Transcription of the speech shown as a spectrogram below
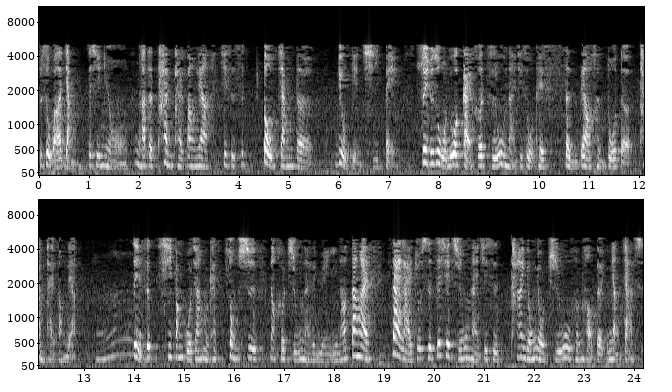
就是我要养这些牛，嗯。它的碳排放量其实是豆浆的六点七倍，所以就是我如果改喝植物奶，其实我可以省掉很多的碳排放量。啊这也是西方国家他们开始重视要喝植物奶的原因。然后当然再来就是这些植物奶其实它拥有植物很好的营养价值，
